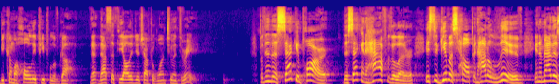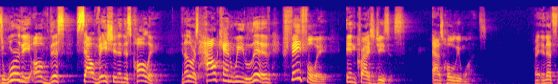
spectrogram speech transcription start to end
become a holy people of God? That, that's the theology of chapter 1, 2, and 3. But then the second part, the second half of the letter, is to give us help in how to live in a manner that's worthy of this salvation and this calling. In other words, how can we live faithfully in Christ Jesus as holy ones? Right? And that's,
